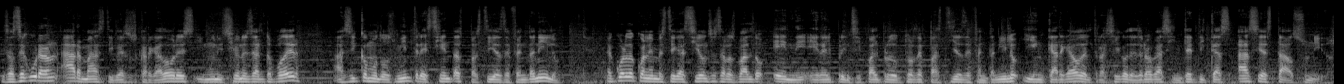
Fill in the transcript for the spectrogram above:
les aseguraron armas, diversos cargadores y municiones de alto poder, así como 2.300 pastillas de fentanilo. De acuerdo con la investigación, César Osvaldo N. era el principal productor de pastillas de fentanilo y encargado del trasiego de drogas sintéticas hacia Estados Unidos.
